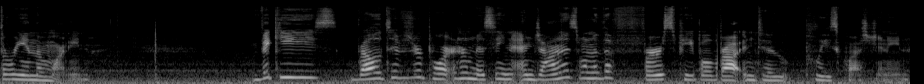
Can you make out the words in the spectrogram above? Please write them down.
3 in the morning. Vicky's relatives report her missing, and John is one of the first people brought into police questioning.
